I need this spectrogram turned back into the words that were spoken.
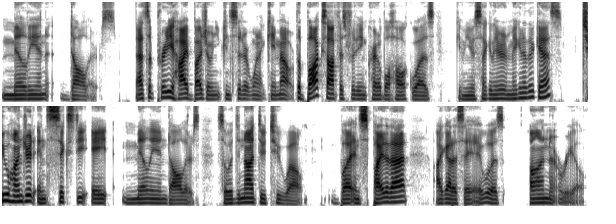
million dollars. That's a pretty high budget when you consider when it came out. The box office for The Incredible Hulk was, giving you a second there to make another guess, $268 million. So it did not do too well. But in spite of that, I gotta say, it was unreal.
